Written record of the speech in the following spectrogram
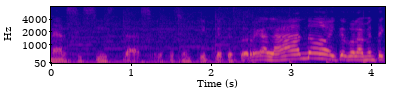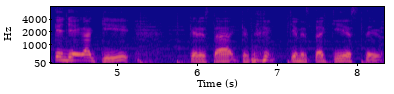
narcisistas. Este es un tip que te estoy regalando y que solamente quien llega aquí, que está, quien está aquí, este,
